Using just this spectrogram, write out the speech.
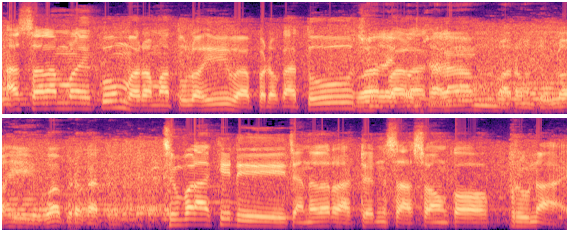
Assalamualaikum warahmatullahi wabarakatuh. Jumpa lagi, Waalaikumsalam warahmatullahi wabarakatuh. jumpa lagi di channel Raden Sasongko Brunei.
